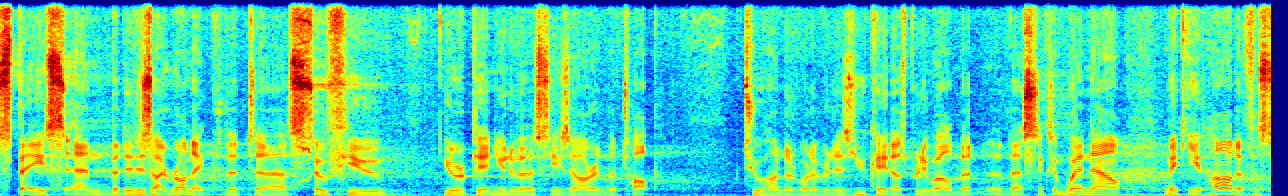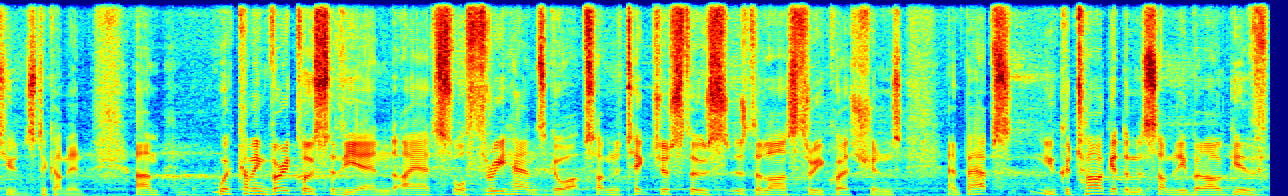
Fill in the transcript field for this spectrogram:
space, and, but it is ironic that uh, so few European universities are in the top 200, whatever it is. UK does pretty well, but uh, that's we're now making it harder for students to come in. Um, we're coming very close to the end. I saw three hands go up, so I'm going to take just those as the last three questions, and perhaps you could target them at somebody, but I'll give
